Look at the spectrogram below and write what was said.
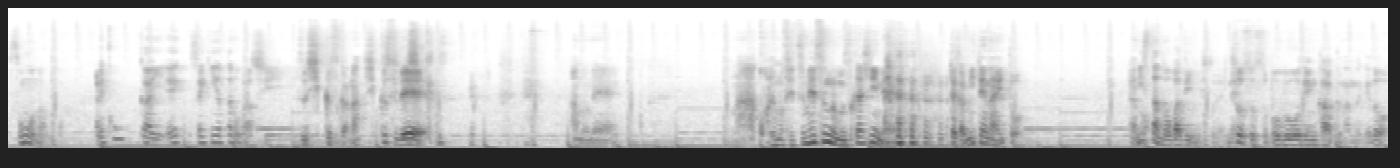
そうなんだ。あれ今回え最近やったのがシー6かな？6であのねまあこれも説明するの難しいね。だから見てないと。あ のミスターノーバディの人だよね。そうそうそうボブ・オーデンカークなんだけど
